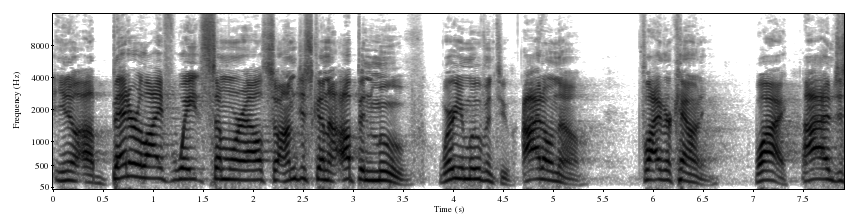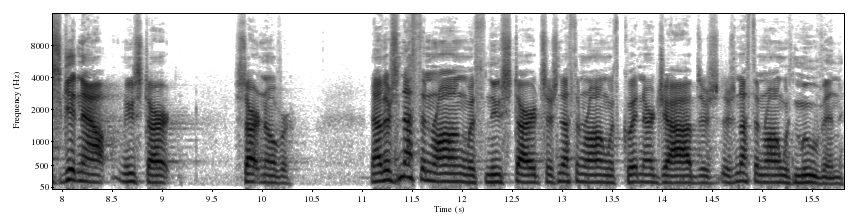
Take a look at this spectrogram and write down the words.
you know, a better life waits somewhere else, so I'm just going to up and move. Where are you moving to? I don't know. Flagler County. Why? I'm just getting out. New start. Starting over. Now, there's nothing wrong with new starts. There's nothing wrong with quitting our jobs. There's, there's nothing wrong with moving.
